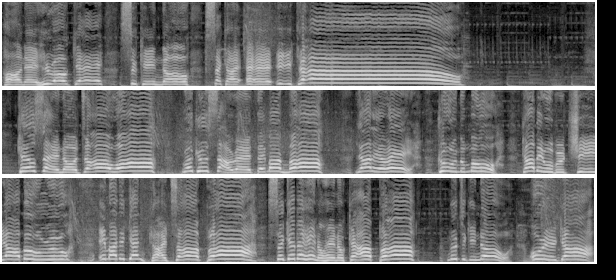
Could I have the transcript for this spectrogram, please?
羽広げ好きの世界へ行こう強制のドア枠されてままやれやれ今度も壁をぶち破る。今で限界突破。叫べへのへのカッパ。無敵の俺が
